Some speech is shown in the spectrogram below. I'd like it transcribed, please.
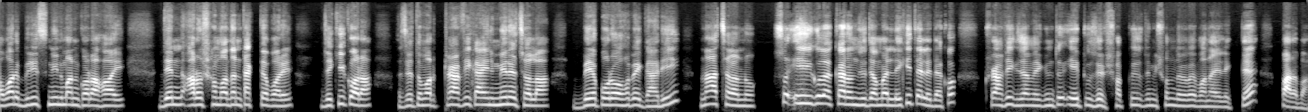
ওভার ব্রিজ নির্মাণ করা হয় দেন আরও সমাধান থাকতে পারে। যে কি করা? যে তোমার ট্রাফিক আইন মেনে চলা বেপরোয়াভাবে গাড়ি না চালানো। সো এইগুলোর কারণ যদি আমরা লিখি, তাহলে দেখো ট্রাফিক জ্যামে কিন্তু এ টু জেড সব কিছু তুমি সুন্দরভাবে বানায় লিখতে পারবা।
